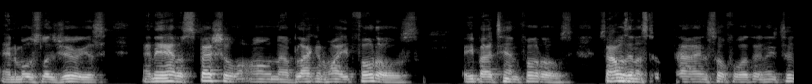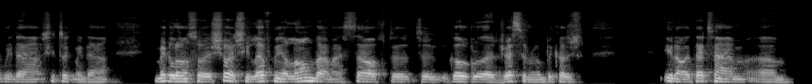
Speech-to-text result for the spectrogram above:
and the most luxurious. And they had a special on uh, black and white photos, eight by 10 photos. So I was mm-hmm. in a suit tie and so forth. And they took me down. She took me down. Make a long story short, she left me alone by myself to, to go to the dressing room because, you know, at that time, um,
